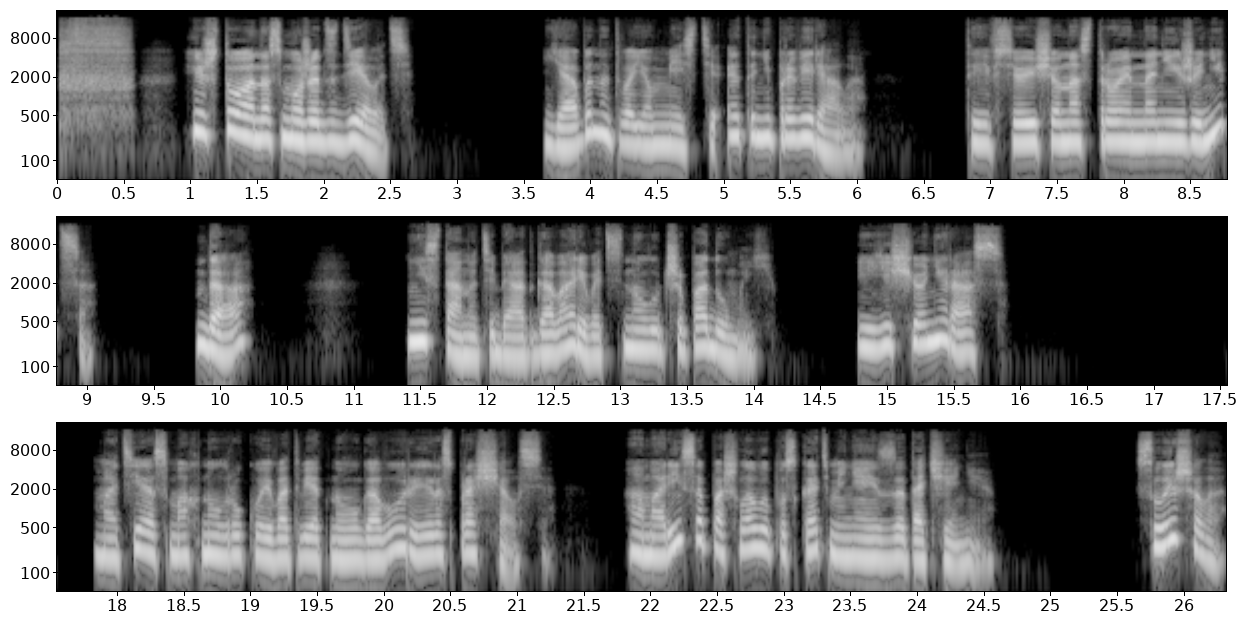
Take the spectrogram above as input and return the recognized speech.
Пф, и что она сможет сделать? Я бы на твоем месте это не проверяла. Ты все еще настроен на ней жениться? Да. Не стану тебя отговаривать, но лучше подумай. И еще не раз. Матиас махнул рукой в ответ на уговоры и распрощался. А Мариса пошла выпускать меня из заточения. «Слышала?»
